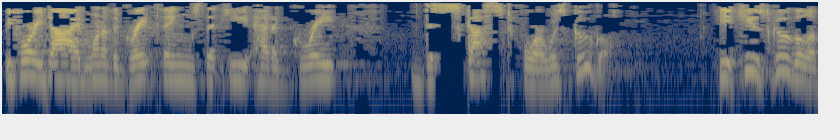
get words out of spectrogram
Before he died, one of the great things that he had a great disgust for was Google. He accused Google of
